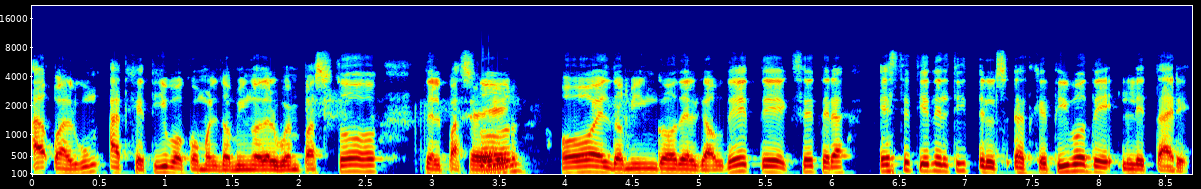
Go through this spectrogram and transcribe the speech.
algún adjetivo como el domingo del buen pastor, del pastor o el domingo del gaudete, etcétera. Este tiene el, el adjetivo de letare.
